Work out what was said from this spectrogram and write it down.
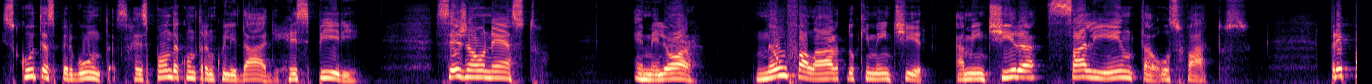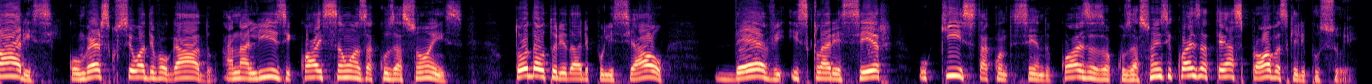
Escute as perguntas, responda com tranquilidade, respire. Seja honesto. É melhor não falar do que mentir. A mentira salienta os fatos. Prepare-se, converse com seu advogado, analise quais são as acusações. Toda autoridade policial deve esclarecer o que está acontecendo, quais as acusações e quais até as provas que ele possui.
